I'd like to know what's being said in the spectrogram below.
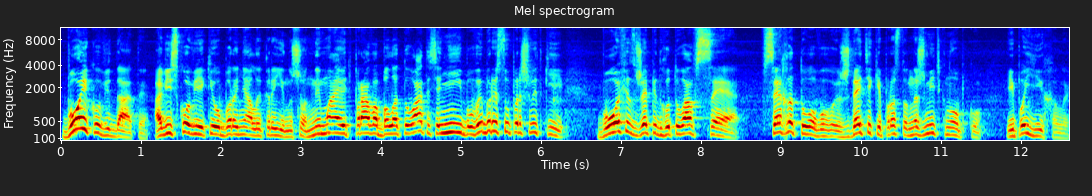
Бойко віддати, а військові, які обороняли країну, що не мають права балотуватися? Ні, бо вибори супершвидкі. Бо офіс вже підготував все, все готово. Жде тільки просто нажміть кнопку і поїхали.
